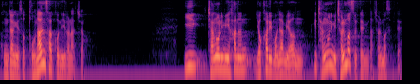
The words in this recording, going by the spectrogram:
공장에서 도난 사건이 일어났죠. 이 장로님이 하는 역할이 뭐냐면 장로님이 젊었을 때입니다. 젊었을 때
